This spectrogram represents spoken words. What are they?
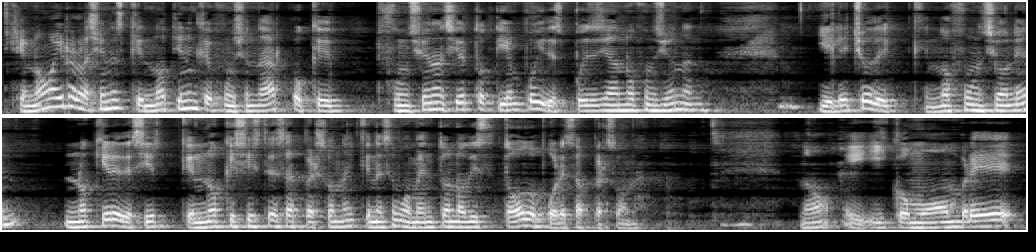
que, no hay relaciones que no tienen que funcionar o que funcionan cierto tiempo y después ya no funcionan. Y el hecho de que no funcionen no quiere decir que no quisiste a esa persona y que en ese momento no diste todo por esa persona. ¿No? Y, y como hombre,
